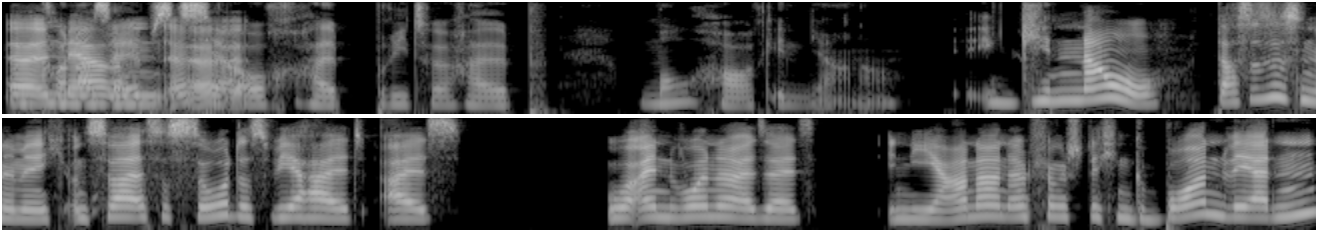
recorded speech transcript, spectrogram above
Äh, Connor mehreren, selbst ist ja äh, auch halb Brite, halb Mohawk-Indianer. Genau, das ist es nämlich. Und zwar ist es so, dass wir halt als Ureinwohner, also als Indianer in Anführungsstrichen geboren werden,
